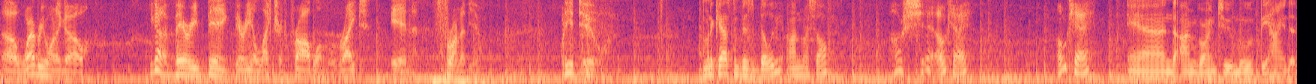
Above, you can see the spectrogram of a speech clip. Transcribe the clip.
Uh, wherever you want to go, you got a very big, very electric problem right in front of you. What do you do? I'm gonna cast invisibility on myself, Oh shit, okay. Okay. and I'm going to move behind it.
